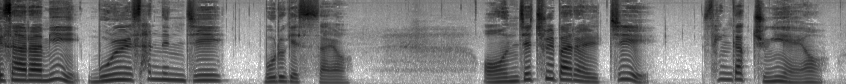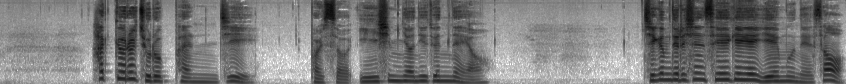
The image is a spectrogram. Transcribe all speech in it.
그 사람이 뭘 샀는지 모르겠어요. 언제 출발할지 생각 중이에요. 학교를 졸업한 지 벌써 20년이 됐네요. 지금 들으신 세 개의 예문에서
